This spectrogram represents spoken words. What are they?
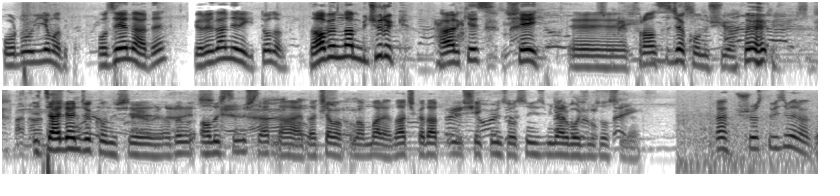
orada uyuyamadık. Ozea nerede? Görevler nereye gitti oğlum? Ne yapıyorsun lan büçürük? Herkes şey eee, Fransızca konuşuyor. İtalyanca konuşuyor. Adamı alıştırmışlar. Ha, Daç'a bak ulan var ya. Daç kadar şeklimiz olsun 100 milyar borcumuz olsun ya. Heh şurası da bizim herhalde.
